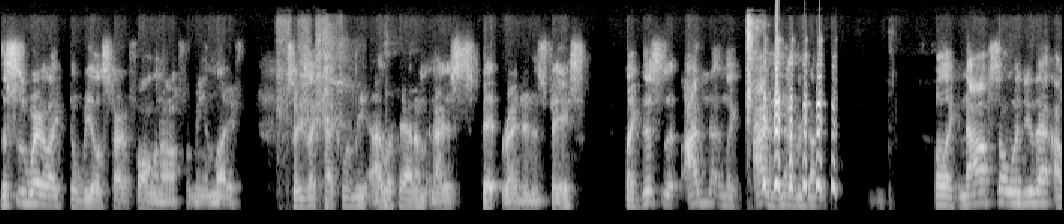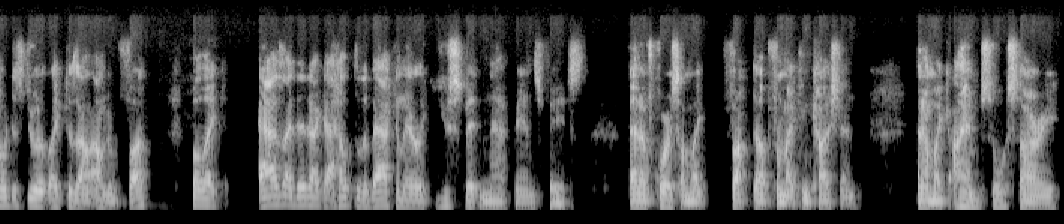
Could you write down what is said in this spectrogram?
this is where like the wheels start falling off for me in life. So he's like heckling me. I look at him and I just spit right in his face. Like this is I'm not like I've never done but like now if someone would do that, I would just do it like because I don't give a fuck. But like as I did, I got helped to the back and they're like, you spit in that fan's face. And of course I'm like fucked up from my concussion. And I'm like, I am so sorry.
